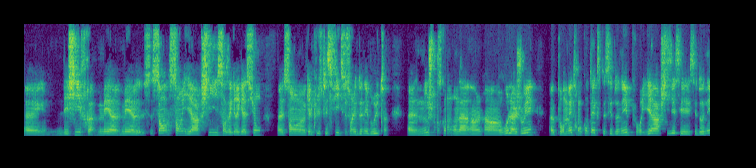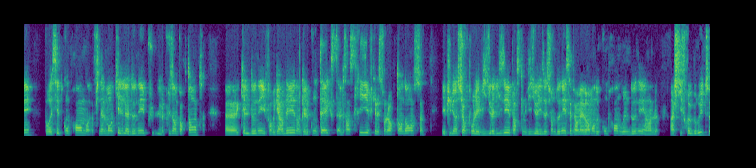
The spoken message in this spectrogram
des chiffres, mais, euh, mais euh, sans, sans, hiérarchie, sans agrégation, sans calcul spécifique, ce sont les données brutes. nous, je pense qu'on a un, rôle à jouer pour mettre en contexte ces données, pour hiérarchiser ces, ces, données, pour essayer de comprendre finalement quelle est la donnée la plus importante, euh, quelles données il faut regarder, dans quel contexte elles s'inscrivent, quelles sont leurs tendances, et puis bien sûr pour les visualiser, parce qu'une visualisation de données, ça permet vraiment de comprendre une donnée. Hein. un chiffre brut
